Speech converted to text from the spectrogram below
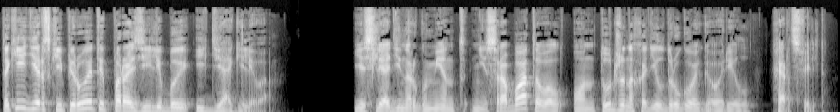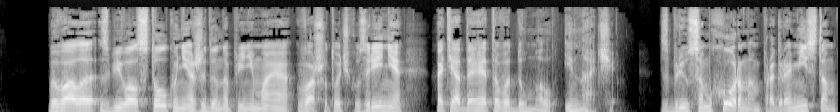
Такие дерзкие пируэты поразили бы и Дягилева. Если один аргумент не срабатывал, он тут же находил другой, говорил Херцфельд. Бывало, сбивал с толку, неожиданно принимая вашу точку зрения, хотя до этого думал иначе. С Брюсом Хорном, программистом,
